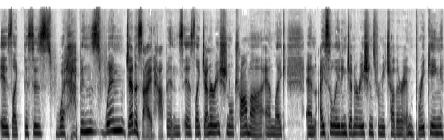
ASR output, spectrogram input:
is like this is what happens when genocide happens is like generational trauma and like and isolating generations from each other and breaking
